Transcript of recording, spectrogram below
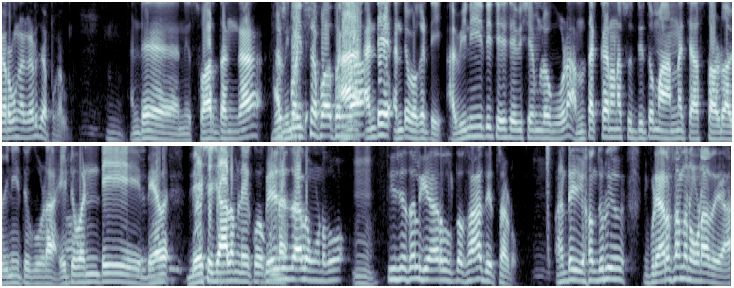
గర్వంగా కూడా చెప్పగలను. అంటే నిస్వార్థంగా అంటే అంటే ఒకటి అవినీతి చేసే విషయంలో కూడా అంతఃకరణ శుద్ధితో మా అన్న చేస్తాడు అవినీతి కూడా. ఎటువంటి భేషజాలం లేకోకుండా బేజాలం ఉండదు. ఉమ్, తీసేతలకి ఏరలతో సహా తెచ్చాడు. అంటే అందరూ ఇప్పుడు ఎర్రసందన ఉండదయ్యా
